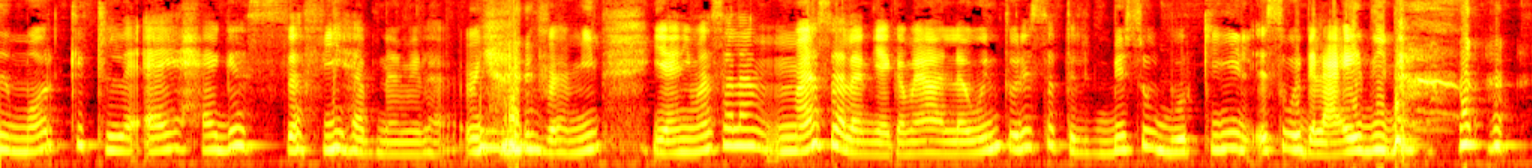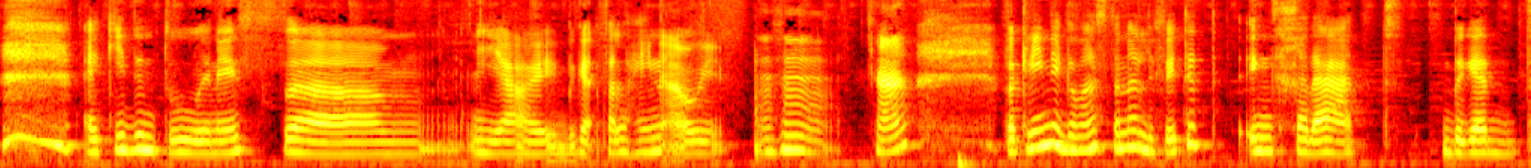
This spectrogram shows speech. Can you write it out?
ن market لأي حاجة سفيهة بنعملها. يعني فاهمين؟ يعني مثلا مثلا يا جماعة لو أنتوا لسه بتلبسوا البوركيني الأسود العادي ده أكيد أنتوا ناس يعني فلاحين قوي. ها؟ فاكرين يا جماعة السنة اللي فاتت انخدعت. بجد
